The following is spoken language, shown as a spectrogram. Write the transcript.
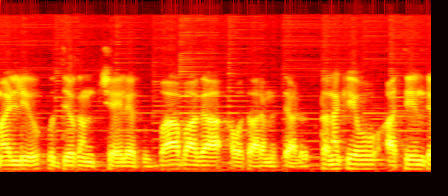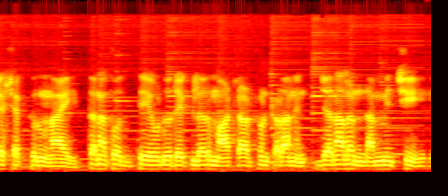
మళ్ళీ ఉద్యోగం చేయలేదు. బాబాగా అవతారం ఎత్తాడు. తనకేవో అతీంద్రియ శక్తులు ఉన్నాయి. తనతో దేవుడు రెగ్యులర్ మాట్లాడుతుంటాడని జనాలను నమ్మించి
